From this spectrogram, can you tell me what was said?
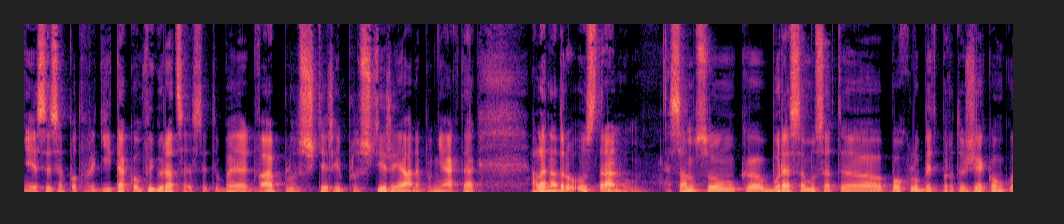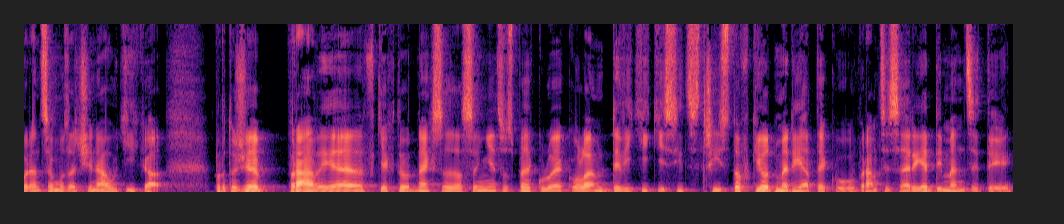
jestli se potvrdí ta konfigurace, jestli to bude 2 plus 4 plus 4, anebo nějak tak. Ale na druhou stranu, Samsung bude se muset eh, pochlubit, protože konkurence mu začíná utíkat. Protože právě v těchto dnech se zase něco spekuluje kolem 9300 od Mediateku v rámci série Dimensity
